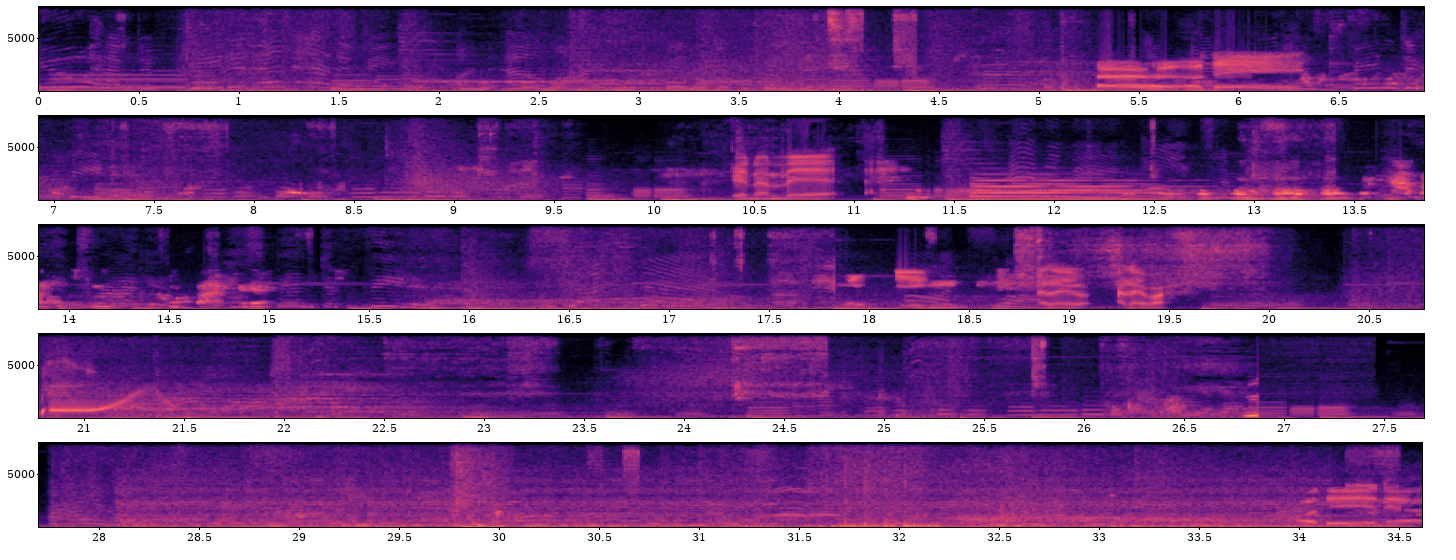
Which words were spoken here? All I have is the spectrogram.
You have defeated an enemy. An ally has been defeated. เออเอาดิ Has been defeated. แค่นั้นแหละ ขอขอขอข้าบาทสิบบาทก็ได้ไม่จริงอะไรอะไรวะเอดิเนี่ย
